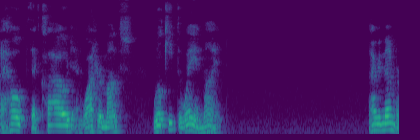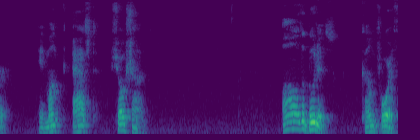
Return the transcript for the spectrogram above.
I hope that cloud and water monks will keep the way in mind. I remember a monk asked Shoshan, All the Buddhas come forth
